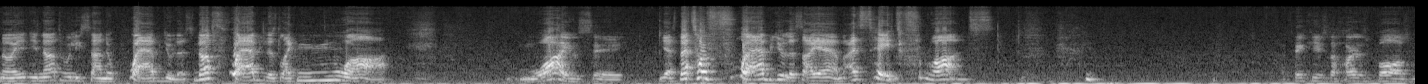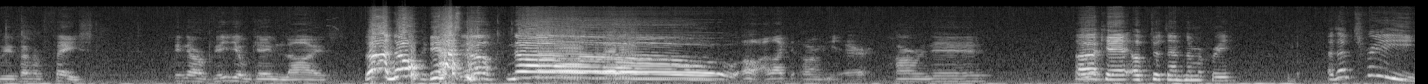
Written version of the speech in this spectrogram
No, you- you're not really sounding fabulous. Not fabulous like moi. Why, you say? Yes, that's how fabulous I am. I say it once. I think he's the hardest boss we've ever faced. In our video game lives. Ah, no! He has me! No! No! Oh, I like the harmony there. Harmony. Okay, up to attempt number three. Attempt three!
